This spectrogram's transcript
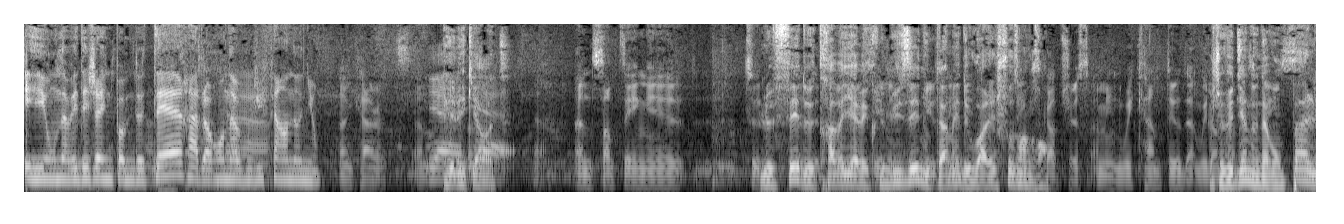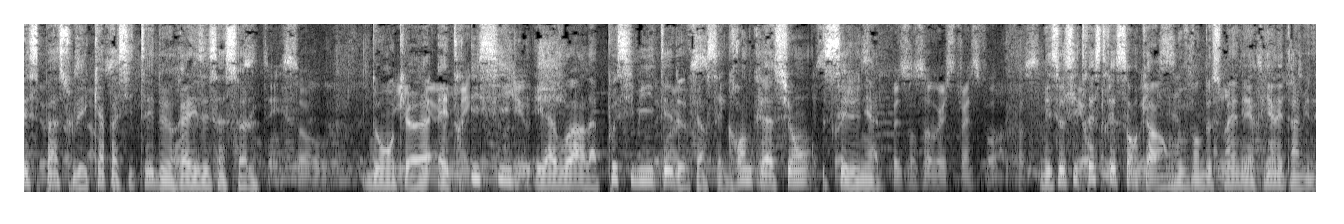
Et on avait déjà une pomme de terre, alors on a voulu faire un oignon. Et des carottes. and something uh, Le fait de travailler avec le musée nous permet de voir les choses en grand. Je veux dire, nous n'avons pas l'espace ou les capacités de réaliser ça seul. Donc euh, être ici et avoir la possibilité de faire ces grandes créations, c'est génial. Mais c'est aussi très stressant car on ouvre dans deux semaines et rien n'est terminé.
